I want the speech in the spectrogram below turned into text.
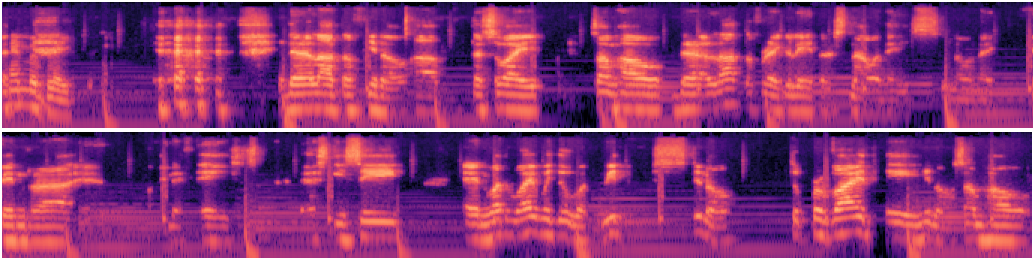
Memorably. there are a lot of you know uh, that's why somehow there are a lot of regulators nowadays. You know, like FINRA and NFA, SEC, and what why we do what we do is you know to provide a you know somehow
